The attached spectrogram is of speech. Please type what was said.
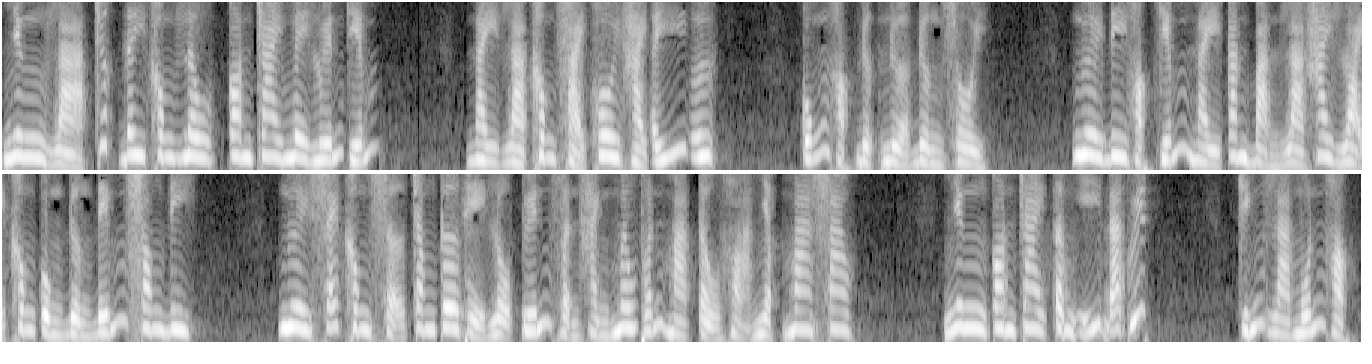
Nhưng là trước đây không lâu con trai mê luyến kiếm. Này là không phải khôi hài ấy ư. Cũng học được nửa đường rồi. Ngươi đi học kiếm này căn bản là hai loại không cùng đường đếm xong đi. Ngươi sẽ không sợ trong cơ thể lộ tuyến vận hành mâu thuẫn mà tẩu hỏa nhập ma sao. Nhưng con trai tâm ý đã quyết. Chính là muốn học.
